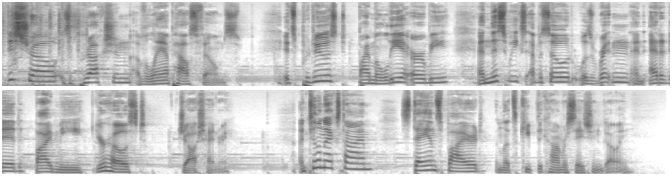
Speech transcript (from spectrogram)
This show is a production of Lamp House Films. It's produced by Malia Irby, and this week's episode was written and edited by me, your host, Josh Henry. Until next time, stay inspired and let's keep the conversation going.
